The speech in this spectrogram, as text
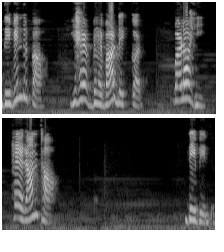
देवेंद्र का यह व्यवहार देखकर बड़ा ही हैरान था। देवेंद्र।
